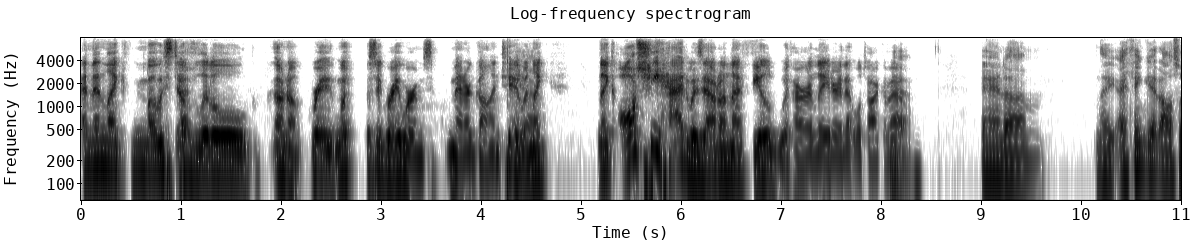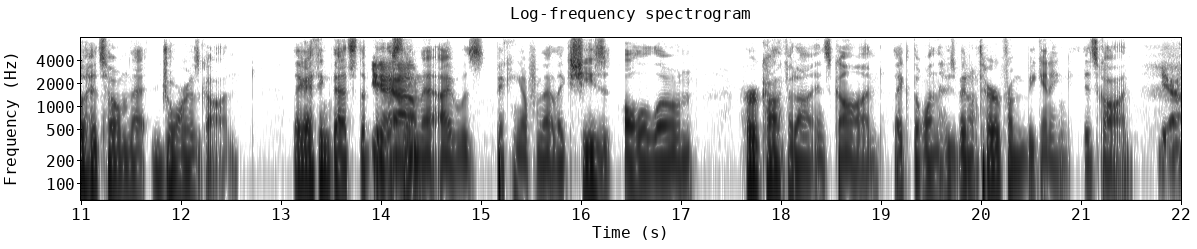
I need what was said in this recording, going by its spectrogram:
And then like most of little oh no, gray most of Grey Worm's men are gone too. Yeah. And like like all she had was out on that field with her later that we'll talk about. And um, like I think it also hits home that Jorah's gone. Like I think that's the biggest Yeah. thing that I was picking up from that. Like she's all alone. Her confidant is gone. Like the one who's been with her from the beginning is gone. Yeah.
